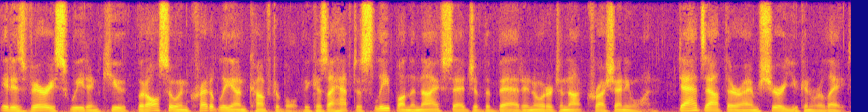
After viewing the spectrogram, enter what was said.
It is very sweet and cute, but also incredibly uncomfortable because I have to sleep on the knife's edge of the bed in order to not crush anyone. Dads out there, I am sure you can relate.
